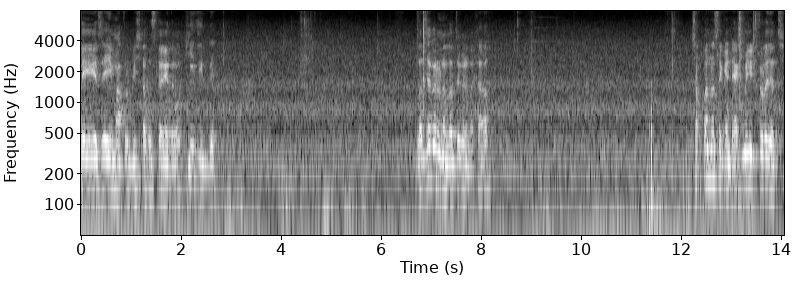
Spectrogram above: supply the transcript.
লেগে গেছে এই মাত্র বিশটা ফুচকা খেয়ে দেবো কি জিতবে? লজ্জা করো না, লজ্জা করো না, খাও। ছাপ্পান্ন সেকেন্ড, এক মিনিট চলে যাচ্ছে।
